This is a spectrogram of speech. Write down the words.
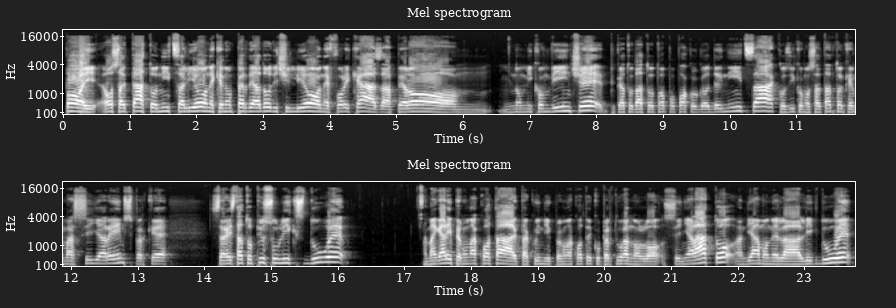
Poi ho saltato Nizza-Lione che non perde a 12 il Lione fuori casa, però mh, non mi convince, più che altro dato troppo poco gol del Nizza, così come ho saltato anche Marsiglia-Reims perché sarei stato più sull'X2 magari per una quota alta, quindi per una quota di copertura non l'ho segnalato. Andiamo nella League 2.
